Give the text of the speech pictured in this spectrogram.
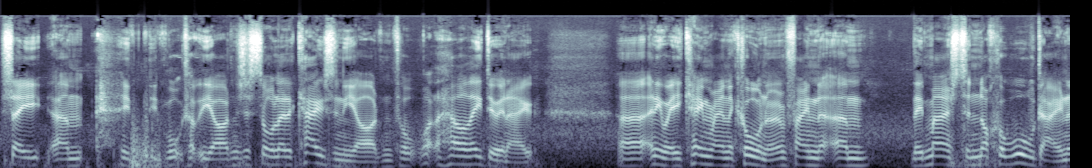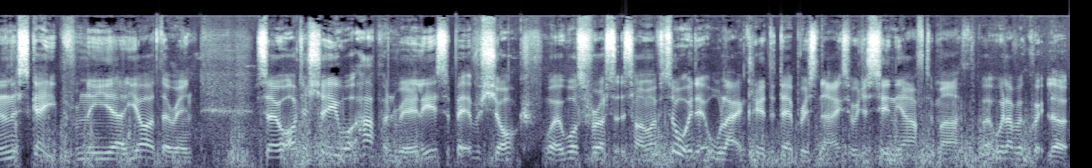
Say um, he'd, he'd, walked up the yard and just saw a load of cows in the yard and thought, what the hell are they doing out? Uh, anyway, he came round the corner and found that um, they managed to knock a wall down and escape from the uh, yard they're in. So I'll just show you what happened really. It's a bit of a shock, well it was for us at the time. I've sorted it all out and cleared the debris now, so we're just seeing the aftermath, but we'll have a quick look.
